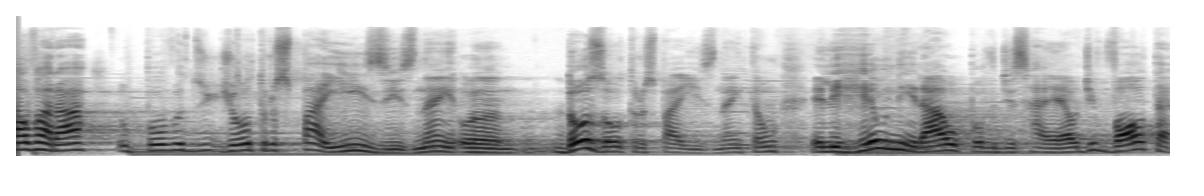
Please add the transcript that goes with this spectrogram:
salvará o povo de outros países, né? dos outros países. Né? Então, ele reunirá o povo de Israel de volta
